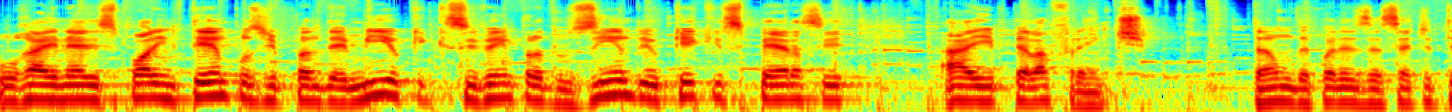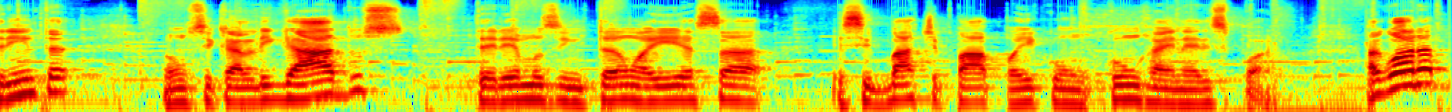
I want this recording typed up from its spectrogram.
o Rainer Sport em tempos de pandemia, o que, que se vem produzindo e o que, que espera-se aí pela frente. Então, depois das 17h30, vamos ficar ligados. Teremos então aí essa, esse bate-papo aí com, com o Rainer Sport. Agora,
